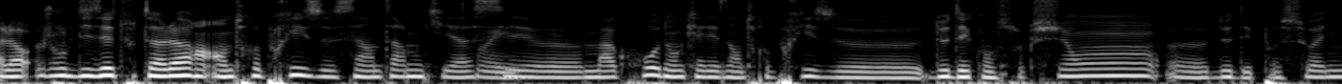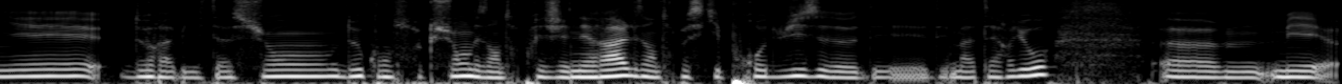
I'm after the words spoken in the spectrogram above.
Alors, je vous le disais tout à l'heure, entreprise, c'est un terme qui est assez euh, macro. Donc, il y a les entreprises euh, de déconstruction, euh, de dépôt soigné, de réhabilitation, de construction, des entreprises générales, des entreprises qui produisent des, matériaux. mais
